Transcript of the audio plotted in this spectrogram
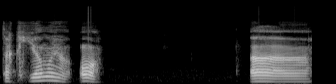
Так, йомаю, о. Е,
